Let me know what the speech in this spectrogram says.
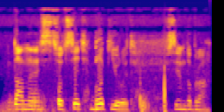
данная соцсеть блокирует. Всем добра.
